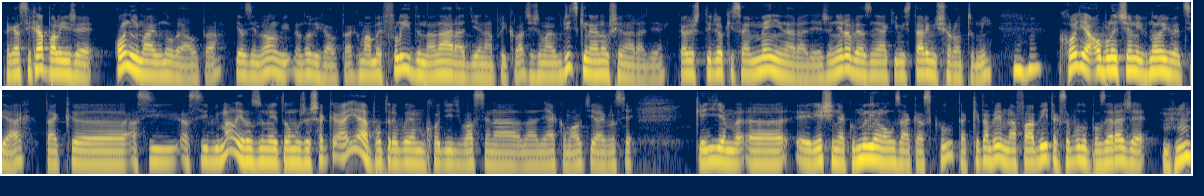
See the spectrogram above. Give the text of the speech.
Tak asi chápali, že oni majú nové auta, jazdia na, nový, na nových autách, máme fleet na nárade napríklad, čiže majú vždycky najnovšie nárade. Každé 4 roky sa im mení nárade, že nerobia s nejakými starými šrotmi. Mm-hmm. Chodia oblečení v nových veciach, tak uh, asi, asi by mali rozumieť tomu, že však aj ja potrebujem chodiť vlastne na, na nejakom aute aj proste keď idem uh, riešiť nejakú miliónovú zákazku, tak keď tam prídem na Fabi, tak sa budú pozerať, že uh-huh,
